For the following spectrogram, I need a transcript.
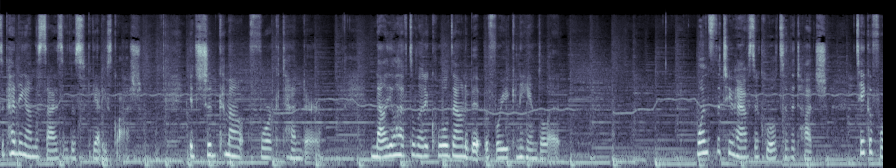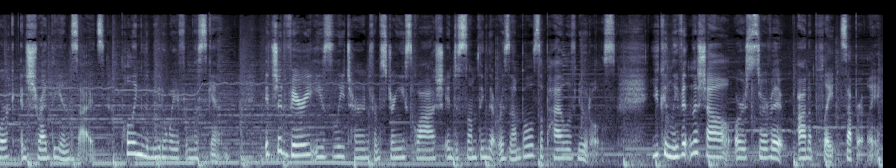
depending on the size of the spaghetti squash. It should come out fork tender. Now you'll have to let it cool down a bit before you can handle it. Once the two halves are cool to the touch, take a fork and shred the insides, pulling the meat away from the skin. It should very easily turn from stringy squash into something that resembles a pile of noodles. You can leave it in the shell or serve it on a plate separately.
